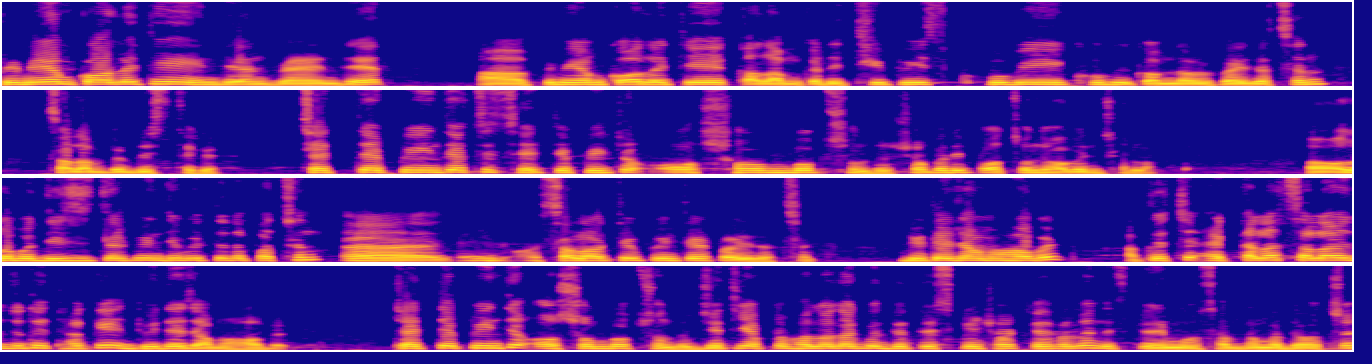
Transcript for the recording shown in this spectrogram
প্রিমিয়াম কোয়ালিটি ইন্ডিয়ান ব্র্যান্ডের premium quality Kalamkari three piece খুবই খুবই কম দামে পেয়ে যাচ্ছেন সালাম পেবিস থেকে। চারটে প্রিন্ট আছে, চারটে প্রিন্ট অসম্ভব সুন্দর, সবারই পছন্দ হবে ইনশাল্লাহ অল ওভার ডিজিটাল প্রিন্টের ভিতরে পাচ্ছেন সালোয়ারটি প্রিন্টের পেয়ে যাচ্ছেন দুইটা জামা হবে আপনার হচ্ছে এক কালার সালোয়ার যদি থাকে, দুইটা জামা হবে। চারটে প্রিন্টে অসম্ভব সুন্দর, যেটি আপনার ভালো লাগবে, দুটো স্ক্রিনশট করে ফেলবেন স্ক্রিনে মোসাব নাম্বার দেওয়া হচ্ছে।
